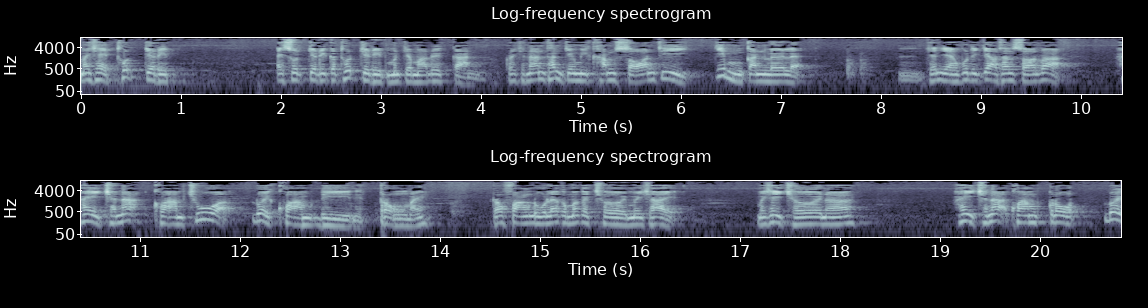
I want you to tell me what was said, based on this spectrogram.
ไม่ใช่ทุจริตไอ้สุดจริตกับทุจริตมันจะมาด้วยกัน เพราะฉะนั้นท่านจึงมีคำสอนที่จิ้มกันเลยแหละเช่นอย่างพระพุทธเจ้าท่านสอนว่า ให้ชนะความชั่วด้วยความดีเนี่ยตรงไหม เราฟังดูแล้วก็มันก็เชยไม่ใช่ ไม่ใช่เชยนะ ให้ชนะความโกรธด้วย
